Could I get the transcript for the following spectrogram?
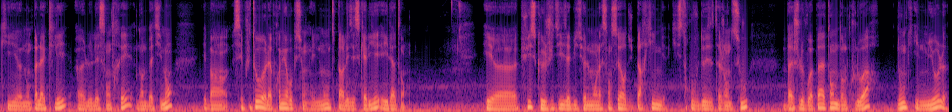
qui n'ont pas la clé le laissent entrer dans le bâtiment, eh ben, c'est plutôt la première option. Il monte par les escaliers et il attend. Et euh, puisque j'utilise habituellement l'ascenseur du parking qui se trouve deux étages en dessous, bah, je le vois pas attendre dans le couloir, donc il miaule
